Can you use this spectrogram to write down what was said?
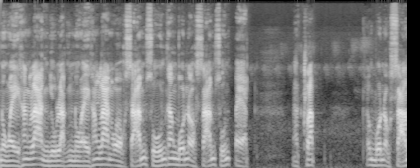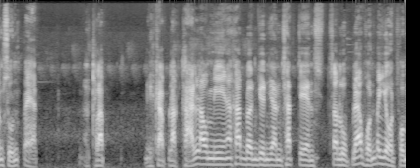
หน่วยข้างล่างอยู่หลักหน่วยข้างล่างออกสามศูนย์ข้างบนออกสามศูนย์แปดนะครับ ข้างบนออกสามศูนย์แปดนะครับนี่ครับ หลักฐานเรามีนะครับเดินยืนยันชัดเจนสรุปแล้วผลประโยชน์ผม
